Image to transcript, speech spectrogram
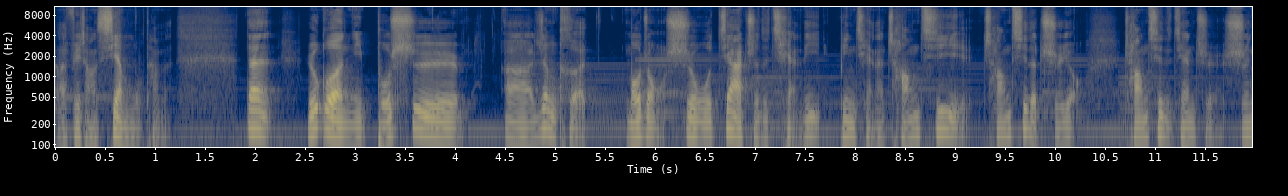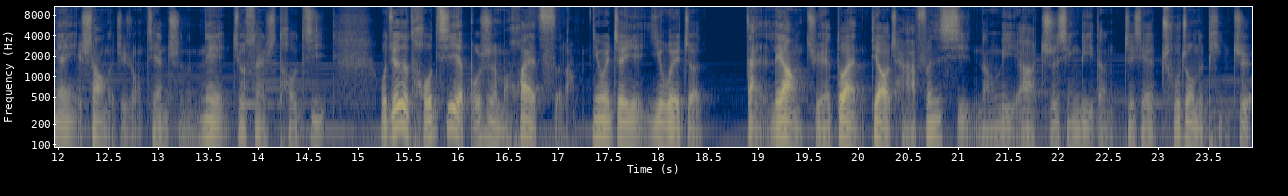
啊，非常羡慕他们。但如果你不是啊认可。某种事物价值的潜力，并且呢，长期以长期的持有，长期的坚持，十年以上的这种坚持呢，那就算是投机。我觉得投机也不是什么坏词了，因为这也意味着胆量、决断、调查、分析能力啊、执行力等这些出众的品质。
